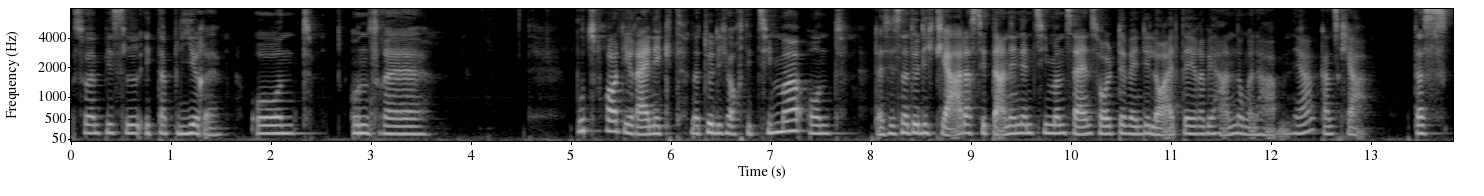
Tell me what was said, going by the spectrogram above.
so ein bisschen etabliere. Und unsere Putzfrau, die reinigt natürlich auch die Zimmer und das ist natürlich klar, dass sie dann in den Zimmern sein sollte, wenn die Leute ihre Behandlungen haben. Ja, ganz klar. Das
